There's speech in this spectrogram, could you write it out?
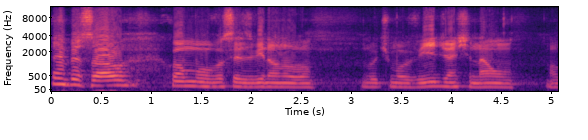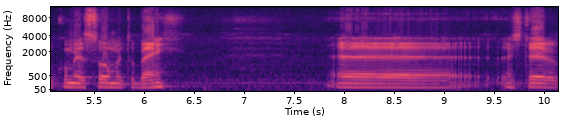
Bem pessoal, como vocês viram no, no último vídeo, a gente não, não começou muito bem. É, a gente teve,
